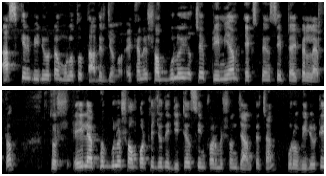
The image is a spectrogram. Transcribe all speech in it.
আজকের ভিডিওটা মূলত তাদের জন্য। এখানে সবগুলোই হচ্ছে প্রিমিয়াম এক্সপেন্সিভ টাইপের ল্যাপটপ তো এই ল্যাপটপগুলো সম্পর্কে যদি ডিটেলস ইনফরমেশন জানতে চান, পুরো ভিডিওটি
